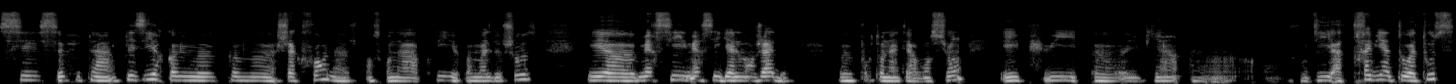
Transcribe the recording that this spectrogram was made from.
ce fut un plaisir comme, comme à chaque fois. je pense qu'on a appris pas mal de choses. Et euh, merci, merci également Jade euh, pour ton intervention. Et puis, euh, eh bien, je vous dis à très bientôt à tous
